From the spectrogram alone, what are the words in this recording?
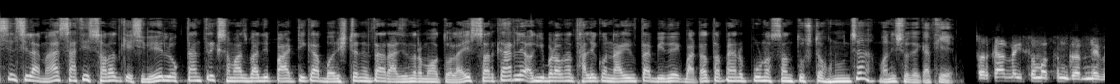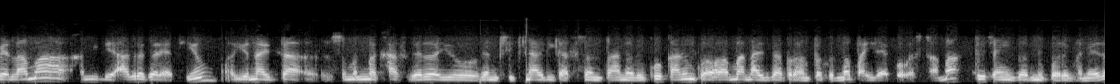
सिलसिलामा साथी शरद केसीले लोकतान्त्रिक समाजवादी पार्टीका वरिष्ठ नेता राजेन्द्र महतोलाई सरकारले अघि बढाउन थालेको नागरिकता विधेयकबाट तपाईँहरू पूर्ण सन्तुष्ट हुनुहुन्छ भनी सोधेका थिए। सरकारलाई समर्थन गर्ने बेलामा हामीले आग्रह गरेका थियौँ यो नागरिकता सम्बन्धमा खास गरेर यो जनशिक्षित नागरिकका सन्तानहरूको कानुनको अभावमा नागरिकता प्रमाणपत्र नपाइरहेको अवस्थामा त्यो चाहिँ गर्नु पर्यो भनेर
